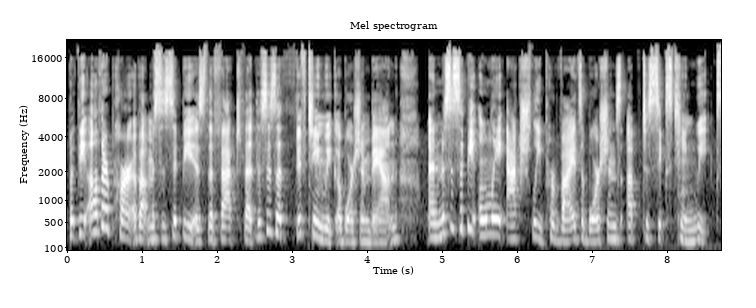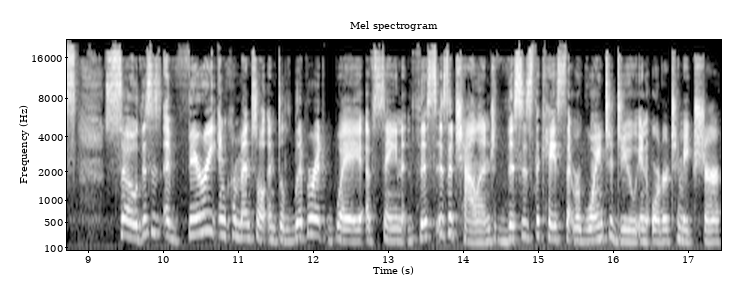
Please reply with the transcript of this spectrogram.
But the other part about Mississippi is the fact that this is a 15 week abortion ban, and Mississippi only actually provides abortions up to 16 weeks. So, this is a very incremental and deliberate way of saying this is a challenge. This is the case that we're going to do in order to make sure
